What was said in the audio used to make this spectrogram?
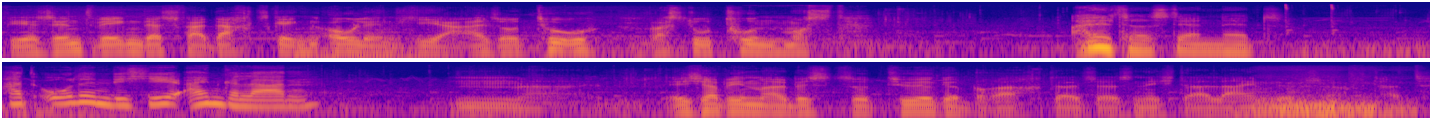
Wir sind wegen des Verdachts gegen Olin hier, also tu, was du tun musst. Alter, ist der nett. Hat Olin dich je eingeladen? Nein. Ich habe ihn mal bis zur Tür gebracht, als er es nicht allein geschafft hat.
